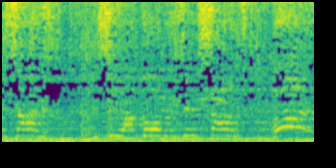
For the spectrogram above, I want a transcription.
size. You see our daughters in sound. Hey!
